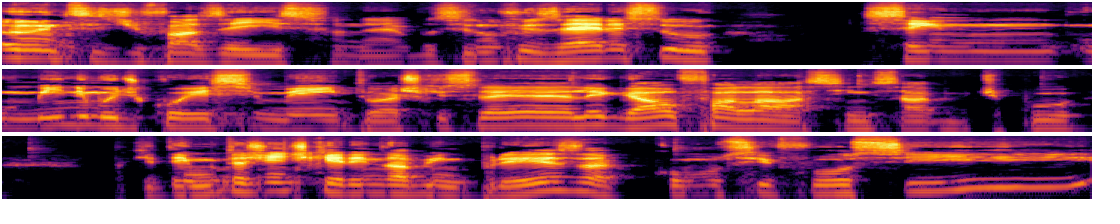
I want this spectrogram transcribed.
antes de fazer isso, né? Vocês não fizeram isso sem o um mínimo de conhecimento. Eu acho que isso é legal falar, assim, sabe? Tipo, porque tem muita gente querendo abrir empresa como se fosse.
